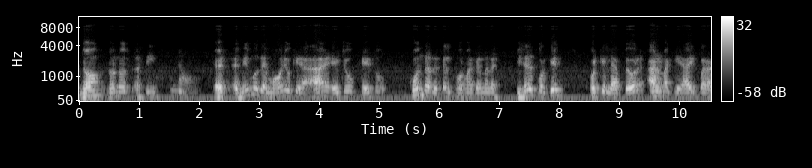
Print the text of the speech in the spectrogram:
no, no, no es así. No. Es el mismo demonio que ha hecho que eso de tal forma, de tal manera. ¿Y sabes por qué? Porque la peor arma que hay para,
